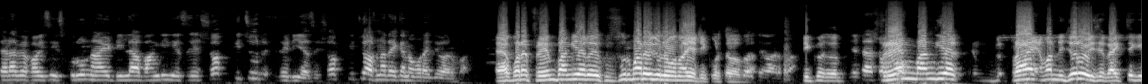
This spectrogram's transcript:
তেড়া বেকা হয়েছে স্ক্রু নাই ডিলা ভাঙ্গি গেছে সবকিছু রেডি আছে। সবকিছু আপনারা এখানে করাইতে পারবা। একবারে ফ্রেম ভাঙিয়া সুরমার হয়ে গেল না ঠিক করতে পারবা। ঠিক করতে পারবা। ফ্রেম ভাঙিয়া প্রায় আমার নিজেরও হয়েছে বাইক থেকে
